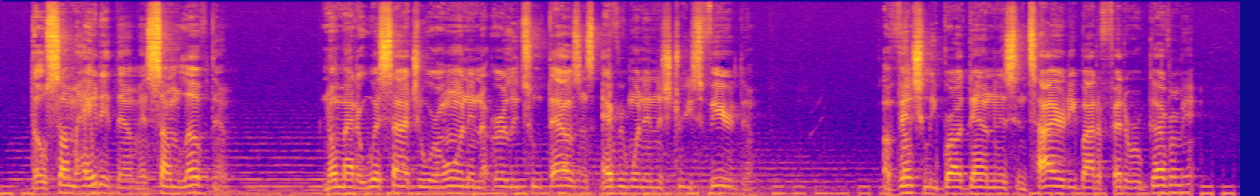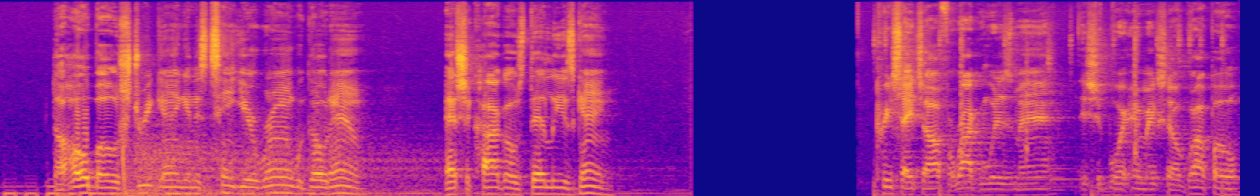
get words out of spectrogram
though some hated them and some loved them. No matter what side you were on in the early 2000s, everyone in the streets feared them. Eventually brought down in its entirety by the federal government, the Hobo Street Gang in its 10 year run would go down as Chicago's deadliest gang. Appreciate y'all for rocking with us, man. It's your boy MXL Guapo.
